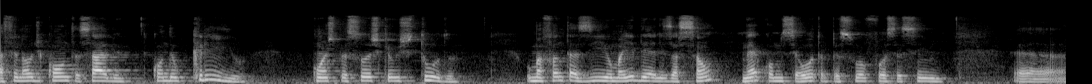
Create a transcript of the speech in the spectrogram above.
Afinal de contas, sabe, quando eu crio com as pessoas que eu estudo uma fantasia, uma idealização, né, como se a outra pessoa fosse assim, é,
